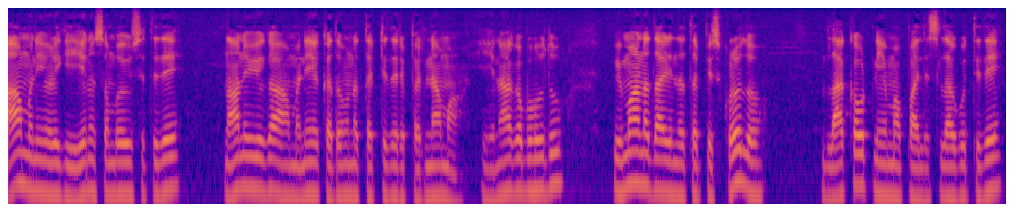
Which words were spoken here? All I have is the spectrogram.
ಆ ಮನೆಯೊಳಗೆ ಏನು ಸಂಭವಿಸುತ್ತಿದೆ? ನಾನು ಈಗ ಆ ಮನೆಯ ಕದವನ್ನು ತಟ್ಟಿದರೆ ಪರಿಣಾಮ ಏನಾಗಬಹುದು? ವಿಮಾನ ದಾಳಿಯಿಂದ ತಪ್ಪಿಸಿಕೊಳ್ಳಲು ಬ್ಲಾಕ್ಔಟ್ ನಿಯಮ ಪಾಲಿಸಲಾಗುತ್ತಿದೆ.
